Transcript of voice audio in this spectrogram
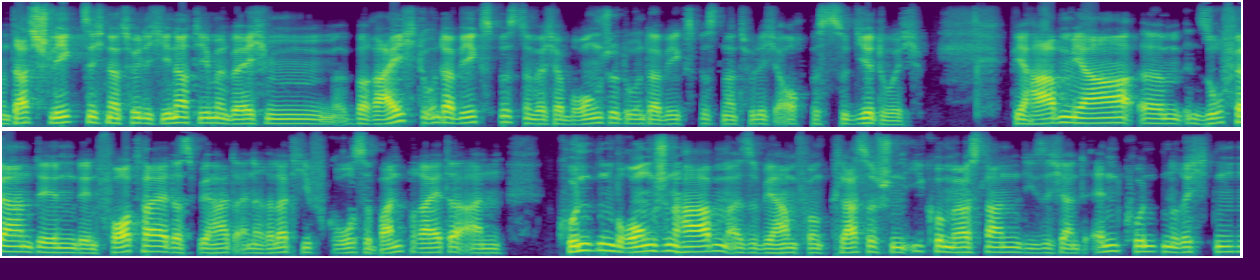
Und das schlägt sich natürlich je nachdem, in welchem Bereich du unterwegs bist, in welcher Branche du unterwegs bist, natürlich auch bis zu dir durch. Wir haben ja ähm, insofern den, den Vorteil, dass wir halt eine relativ große Bandbreite an Kundenbranchen haben. Also wir haben von klassischen E-Commercern, die sich an Endkunden richten,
